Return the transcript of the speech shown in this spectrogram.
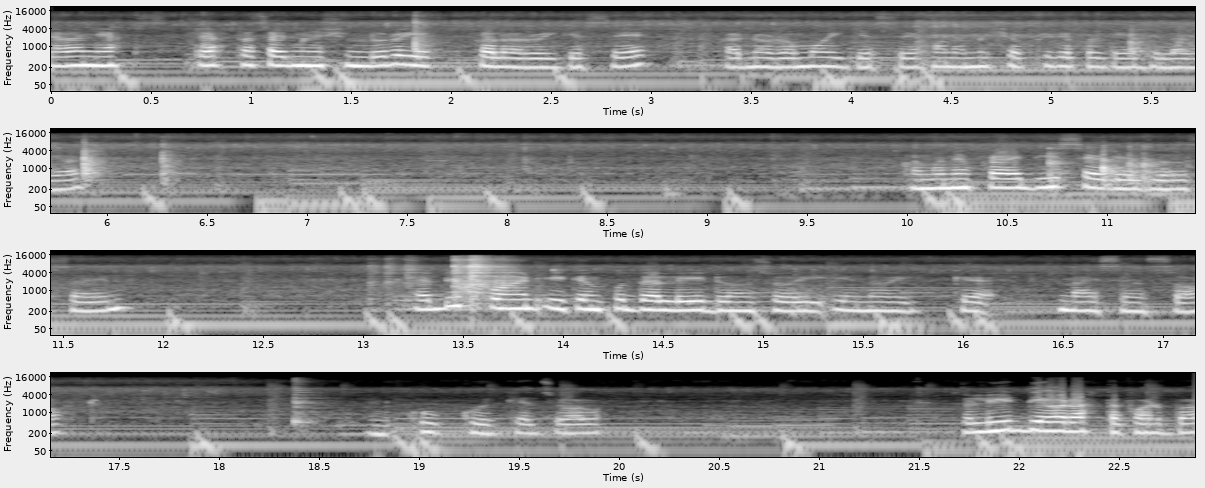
এখন একটা সাইড মানে সুন্দর এক কালার হয়ে গেছে আর নরম হয়ে গেছে এখন আমি সবটি রেখে দিয়ে দিলাম আর I'm going to fry this side as well same at this point you can put the lid on so you know it get nice and soft and cook quick as well so lid দিয়েও রাখতে পারবা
